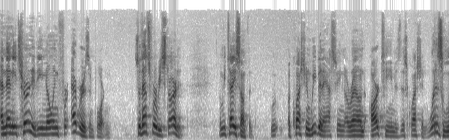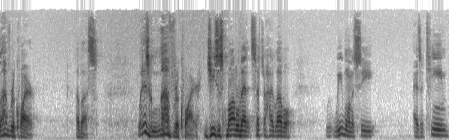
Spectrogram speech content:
and then eternity, knowing forever is important. So that's where we started. Let me tell you something. A question we've been asking around our team is this question What does love require of us? What does love require? Jesus modeled that at such a high level. We want to see, as a team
